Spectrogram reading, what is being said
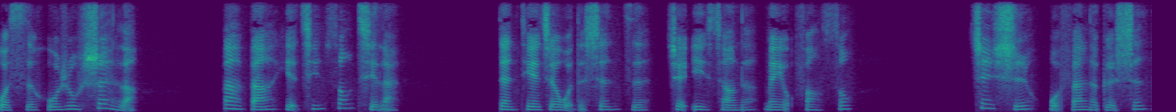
我似乎入睡了，爸爸也轻松起来，但贴着我的身子却异常的没有放松。这时，我翻了个身，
